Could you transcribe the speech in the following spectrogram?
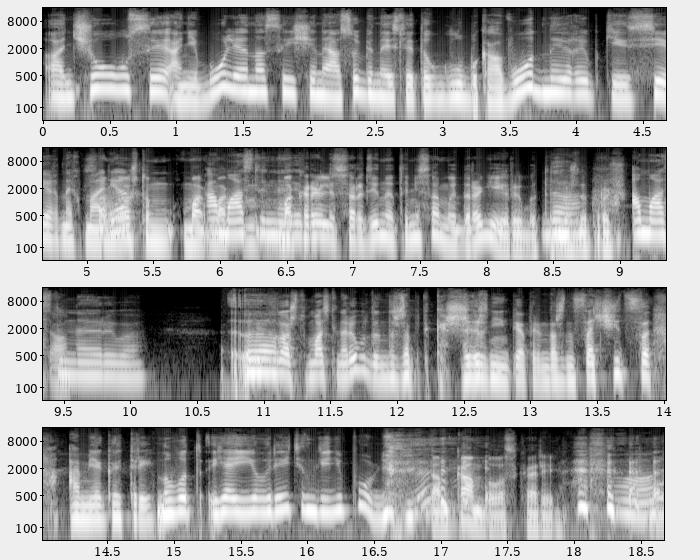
анчоусы, они более насыщенные, особенно если это глубоководные рыбки из северных Самое морей. что А ма- масляная макрель и сардины это не самые дорогие рыбы, Да. между прочим. А масляная рыба? Я Э, поняла, что масляная рыба должна быть такая жирненькая, прям должна сочиться омега-3. Ну вот я ее в рейтинге не помню. Там камбала скорее. А.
